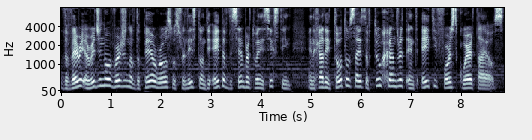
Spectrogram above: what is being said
The very original version of the Pale Rose was released on the 8th of December 2016 and had a total size of 284 square tiles.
